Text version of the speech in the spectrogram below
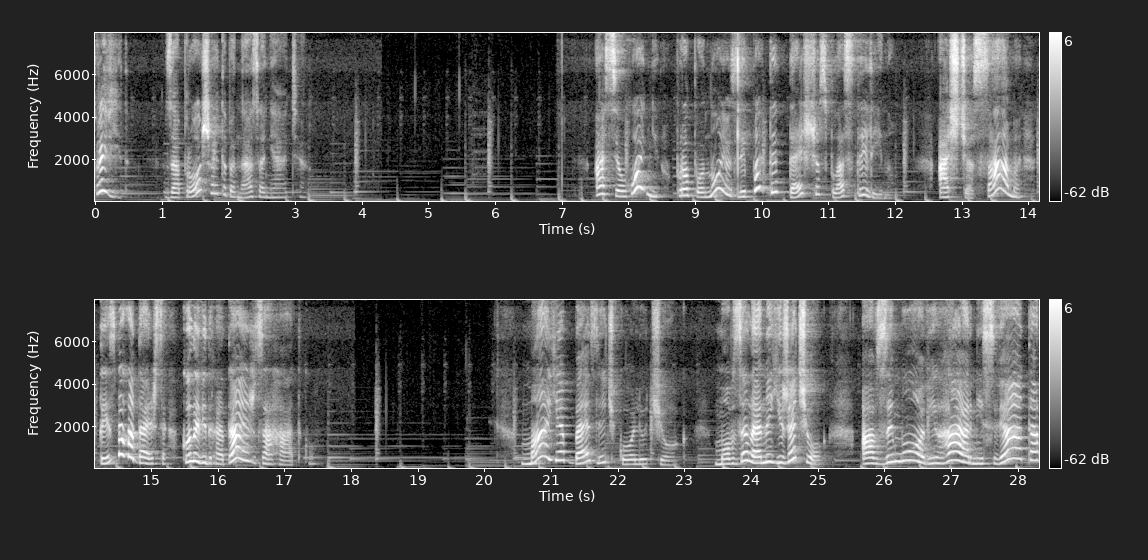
Привіт! Запрошую тебе на заняття. А сьогодні пропоную зліпити дещо з пластиліну. А що саме ти здогадаєшся, коли відгадаєш загадку? Має безліч колючок, мов зелений їжачок, а в зимові гарні свята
